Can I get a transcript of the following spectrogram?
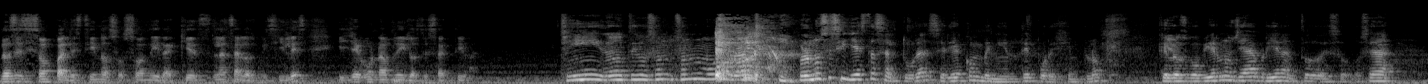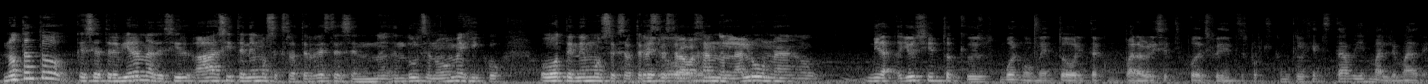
no sé si son palestinos o son iraquíes, lanzan los misiles y llega un ovni y los desactiva. Sí, no, te digo, son, son muy raros. Pero no sé si ya a estas alturas sería conveniente, por ejemplo, que los gobiernos ya abrieran todo eso. O sea, no tanto que se atrevieran a decir, ah, sí, tenemos extraterrestres en, en Dulce, Nuevo México, o tenemos extraterrestres Pero- trabajando en la Luna. o- Mira, yo siento que es un buen momento ahorita como para abrir ese tipo de expedientes, porque como que la gente está bien mal de madre,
